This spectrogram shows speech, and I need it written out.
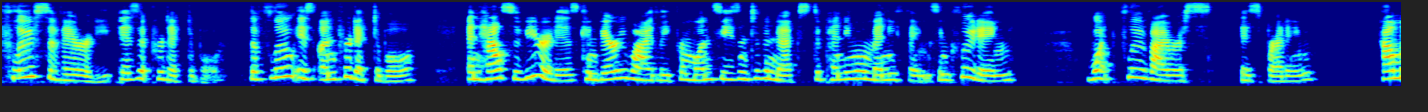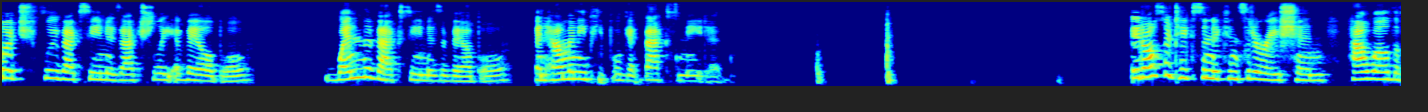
Flu severity. Is it predictable? The flu is unpredictable, and how severe it is can vary widely from one season to the next, depending on many things, including what flu virus is spreading, how much flu vaccine is actually available, when the vaccine is available, and how many people get vaccinated. It also takes into consideration how well the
